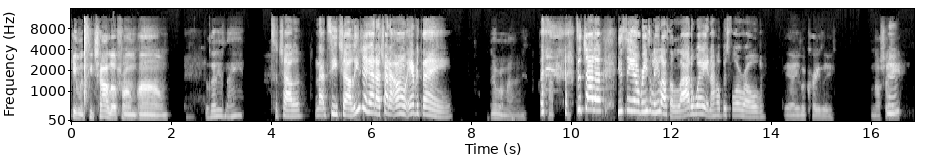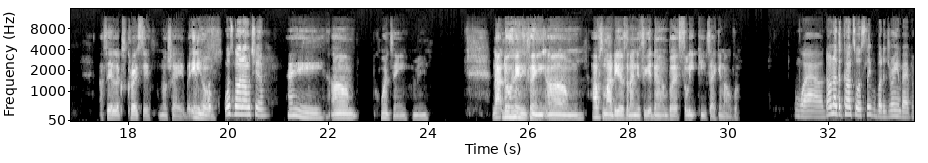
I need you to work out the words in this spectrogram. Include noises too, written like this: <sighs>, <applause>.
giving T'Challa from um is that his name? T'Challa. Not T'Challa. You just gotta try to own everything. Never mind. <laughs> T'Challa, you see him recently, he lost a lot of weight and I hope it's for a role. Yeah, he look crazy. No shade. Mm-hmm. I say it looks crazy. No shade. But anyhow. What's, what's going on with you? Hey, um, quarantine. I mean, not doing <laughs> anything. Um, I have some ideas that I need to get done, but sleep keeps taking over. Wow. Don't let come to a sleep but a dream, baby.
